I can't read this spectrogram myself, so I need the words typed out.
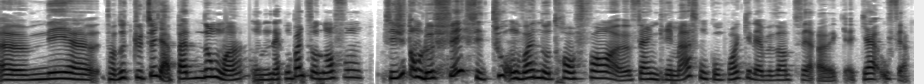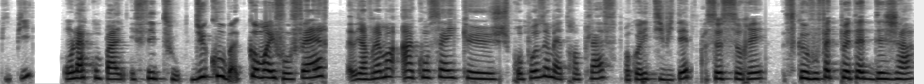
Euh, mais euh, dans d'autres cultures, il n'y a pas de nom. Hein. On accompagne son enfant. C'est juste, on le fait, c'est tout. On voit notre enfant euh, faire une grimace, on comprend qu'il a besoin de faire avec caca ou faire pipi. On l'accompagne, c'est tout. Du coup, bah, comment il faut faire? Il y a vraiment un conseil que je propose de mettre en place en collectivité. Ce serait ce que vous faites peut-être déjà,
